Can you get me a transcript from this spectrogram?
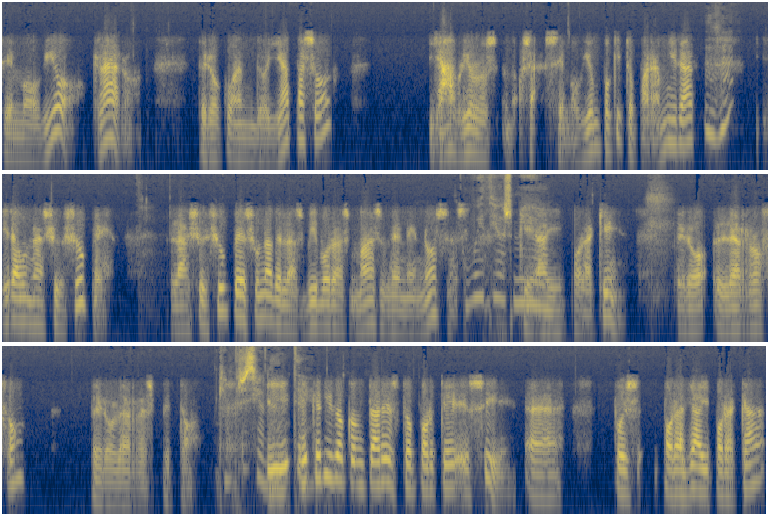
se movió, claro, pero cuando ya pasó, ya abrió los, o sea, se movió un poquito para mirar era una chuchupe. La chuchupe es una de las víboras más venenosas que hay por aquí, pero le rozó, pero le respetó. y he querido contar esto porque sí, eh, pues por allá y por acá,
